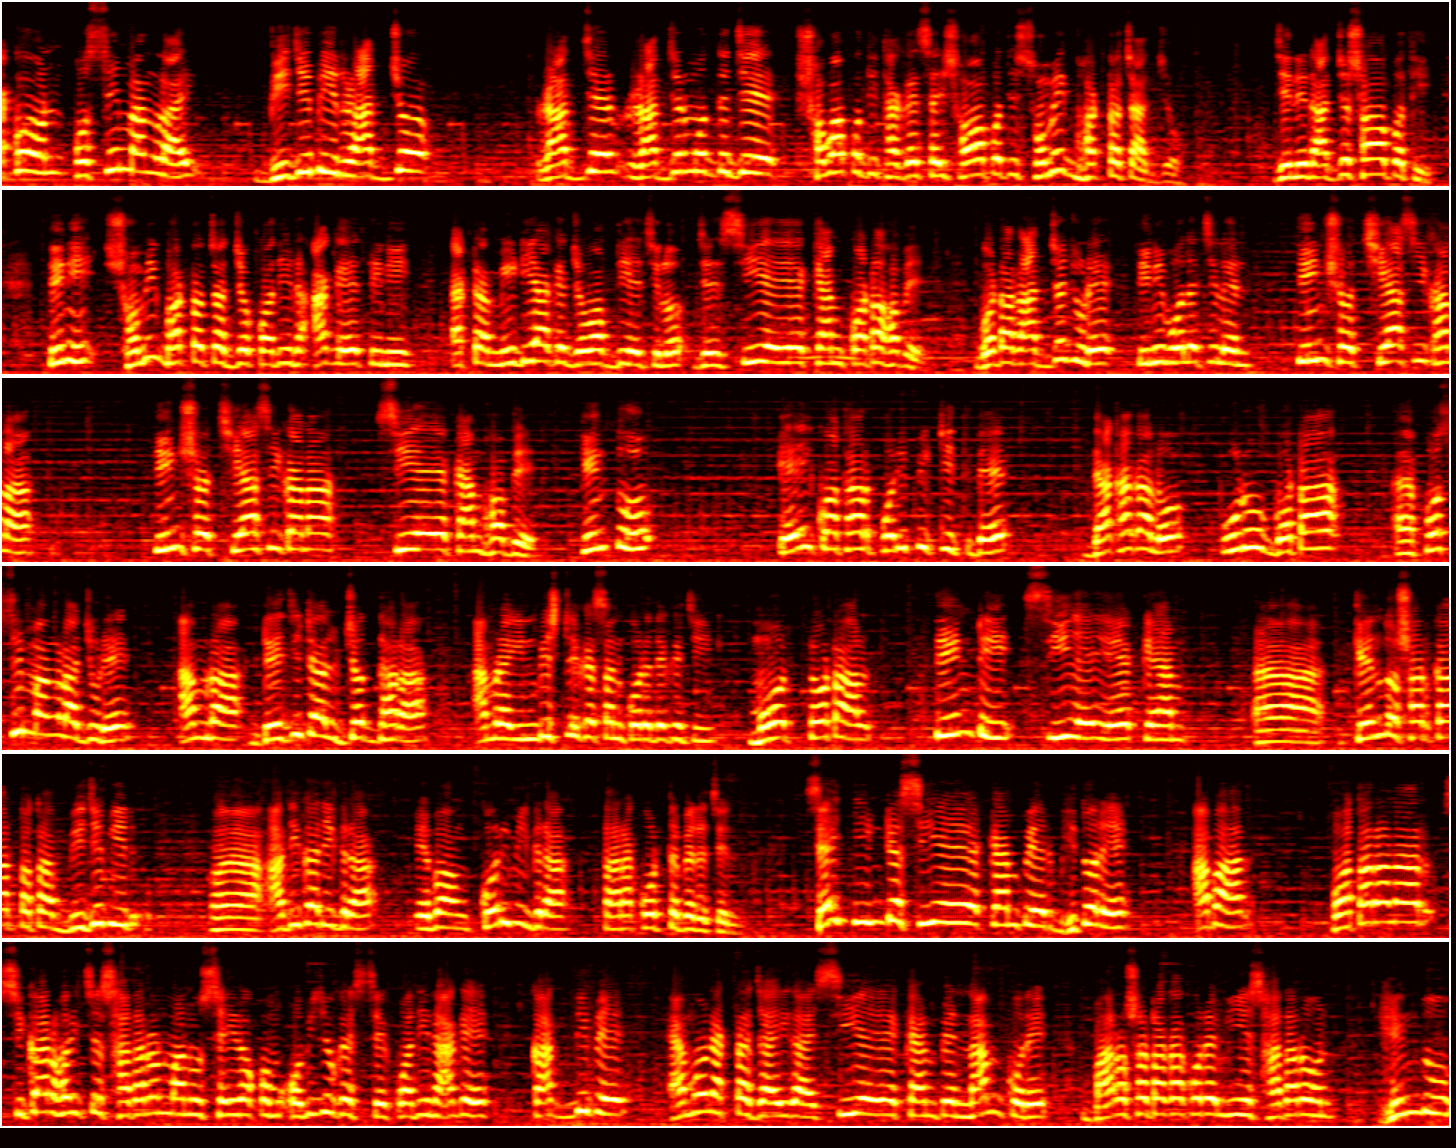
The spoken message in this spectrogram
এখন পশ্চিমবাংলায় বিজেপির রাজ্য, রাজ্যের রাজ্যের মধ্যে যে সভাপতি থাকে, সেই সভাপতি শ্রমিক ভট্টাচার্য, যিনি রাজ্য সভাপতি, তিনি শ্রমিক ভট্টাচার্য কদিন আগে তিনি একটা মিডিয়াকে জবাব দিয়েছিল যে সিএএ ক্যাম্প কটা হবে। গোটা রাজ্য জুড়ে তিনি বলেছিলেন, তিনশো ছিয়াশিখানা তিনশো ছিয়াশিখানা সিএএ ক্যাম্প হবে। কিন্তু এই কথার পরিপ্রেক্ষিতে দেখা গেল পুরো গোটা পশ্চিমবাংলা জুড়ে আমরা ডিজিটাল যোদ্ধারা আমরা ইনভেস্টিগেশন করে দেখেছি। মোট টোটাল তিনটি সিএএ ক্যাম্প কেন্দ্র সরকার তথা বিজেপির আধিকারিকরা এবং কর্মীরা তারা করতে পেরেছেন। সেই তিনটে সিএএ ক্যাম্পের ভিতরে আবার প্রতারণার শিকার হয়েছে সাধারণ মানুষ, সেই রকম অভিযোগ এসছে। কদিন আগে কাকদ্বীপে এমন একটা জায়গায় সিএএ ক্যাম্পের নাম করে বারোশো টাকা করে নিয়ে সাধারণ হিন্দু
